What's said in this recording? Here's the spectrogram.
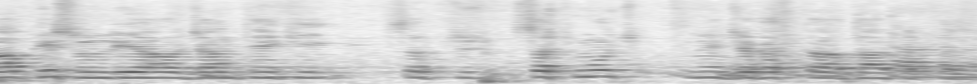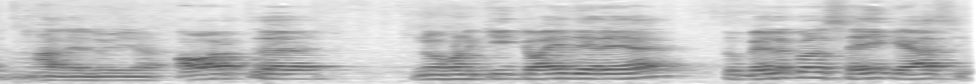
आप ही सुन लिया और जानते हैं कि ਸੱਚਮੁੱਚ ਨੇ ਜਗਤ ਦਾ ਆਧਾਰ ਕਰਤਾ ਹੈ। ਹਾਲੇਲੂਇਆ। ਔਰਤ ਨੂੰ ਹੁਣ ਕੀ ਗਵਾਹੀ ਦੇ ਰਿਹਾ ਹੈ? ਤੂੰ ਬਿਲਕੁਲ ਸਹੀ ਕਿਹਾ ਸੀ।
